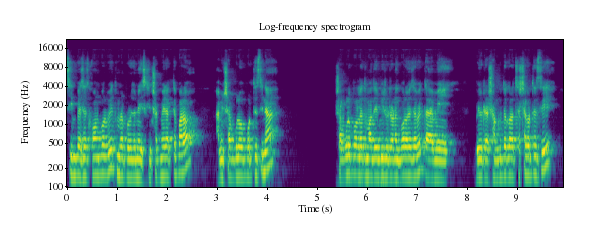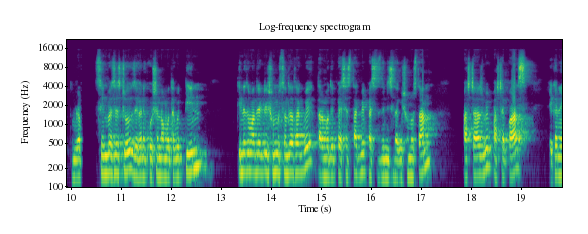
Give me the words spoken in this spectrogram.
সিন প্যাসেজ কমন পড়বে। তোমরা প্রয়োজনে স্ক্রিনশট মেরে রাখতে পারো। আমি সবগুলো পড়তেছি না। সবগুলো পড়লে তোমাদের ভিডিওটা অনেক বড় হয়ে যাবে, তাই আমি ভিডিওটা সংক্ষিপ্ত করার চেষ্টা করতেছি। তোমরা সিন প্যাসেজ টু যেখানে কোশ্চেন নম্বর থাকবে তিন, তিনে তোমাদের একটি শূন্যস্থান দেওয়া থাকবে। তার মধ্যে প্যাসেজ থাকবে প্যাসেজের নিচে থাকবে শূন্যস্থান। পাঁচটা আসবে পাঁচটায় পাঁচ। এখানে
